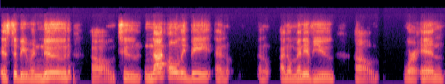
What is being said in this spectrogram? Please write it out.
is to be renewed, um, to not only be and and I know many of you um, were in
